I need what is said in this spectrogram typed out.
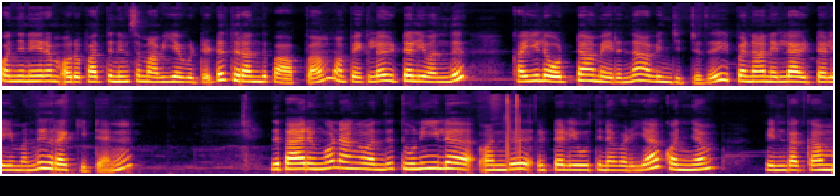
கொஞ்ச நேரம் ஒரு பத்து நிமிஷம் அவிய விட்டுட்டு திறந்து பார்ப்போம் அப்போக்குள்ள இட்டலி வந்து கையில் ஒட்டாமல் இருந்தால் அவிஞ்சிட்டுது. இப்போ நான் எல்லா இட்டலியும் வந்து இறக்கிட்டேன். இது பாருங்க நாங்கள் வந்து துணியில் வந்து இட்டலி ஊற்றினபடியாக கொஞ்சம் பின்பக்கம்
